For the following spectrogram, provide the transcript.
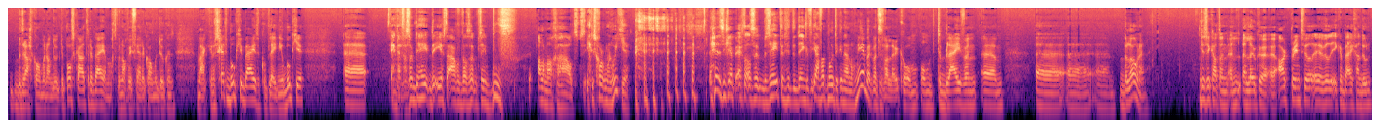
bedrag komen, dan doe ik de postkaarten erbij. En mochten we nog weer verder komen, doe ik een, maak ik er een schetsboekje bij. is een compleet nieuw boekje. En dat was ook de, de eerste avond, was het meteen boef allemaal gehaald. Dus ik schrok mijn hoedje. dus ik heb echt als een bezeten zitten denken van... ja, wat moet ik er nou nog meer met? Want het is wel leuk om, om te blijven um, uh, uh, belonen. Dus ik had een, een, een leuke artprint wil, wilde ik erbij gaan doen.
